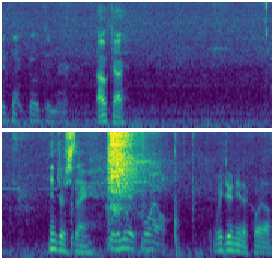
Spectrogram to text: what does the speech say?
if that code's in there. Okay. Interesting. So we need a coil. We do need a coil.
